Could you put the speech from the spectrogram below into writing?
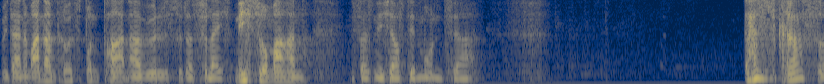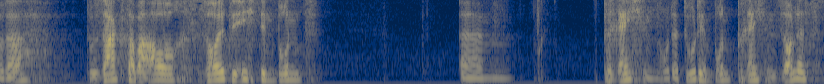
Mit einem anderen Blutsbundpartner würdest du das vielleicht nicht so machen, weiß nicht auf den Mund, ja. Das ist krass, oder? Du sagst aber auch, sollte ich den Bund ähm, brechen oder du den Bund brechen, soll es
